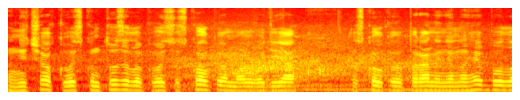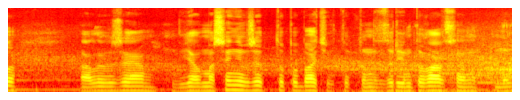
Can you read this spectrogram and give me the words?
нічого, когось контузило, когось осколкове, мало водія осколкове поранення ноги було. Але вже я в машині вже то побачив, тобто не зорієнтувався. Ну,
